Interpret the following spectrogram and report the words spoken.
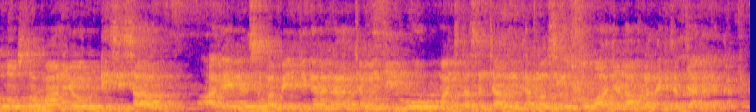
ਦੋਸਤੋ, ਮਾਨਯੋਗ ਡੀਸੀ ਸਾਹਿਬ ਆ ਗਏ ਨੇ, ਸੋ ਮੈਂ ਬੇਨਤੀ ਕਰਾਂਗਾ ਚਮਨ ਜੀ ਨੂੰ ਉਹ ਮੰਚ ਦਾ ਸੰਚਾਲਨ ਕਰਨ, ਅਸੀਂ ਉਸ ਤੋਂ ਬਾਅਦ ਜਿਹੜਾ ਆਪਣਾ ਲੈਕਚਰ ਜਾਰੀ ਰੱਖਾਂਗੇ।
